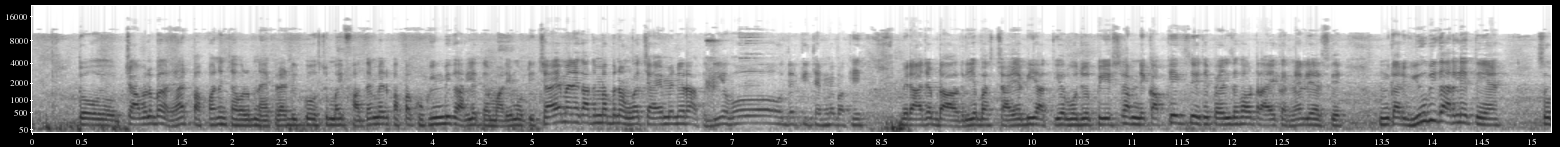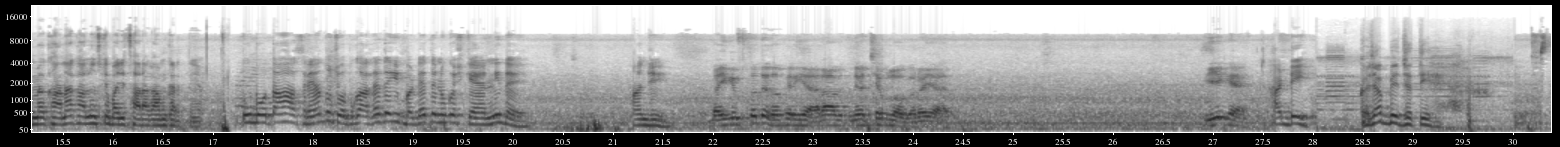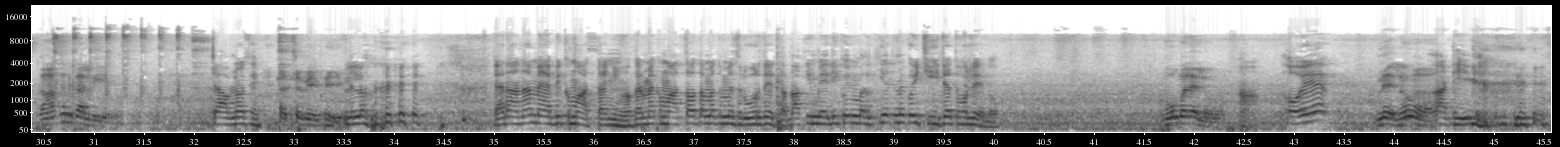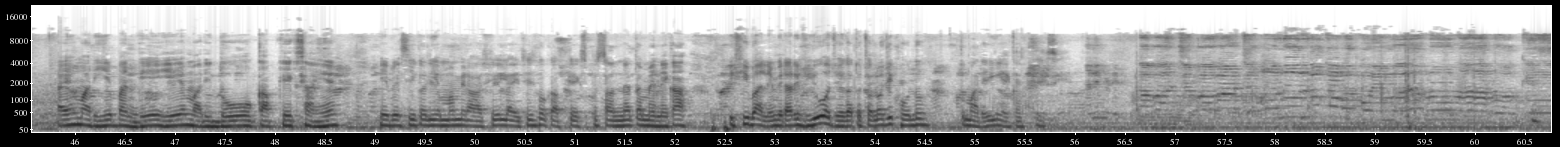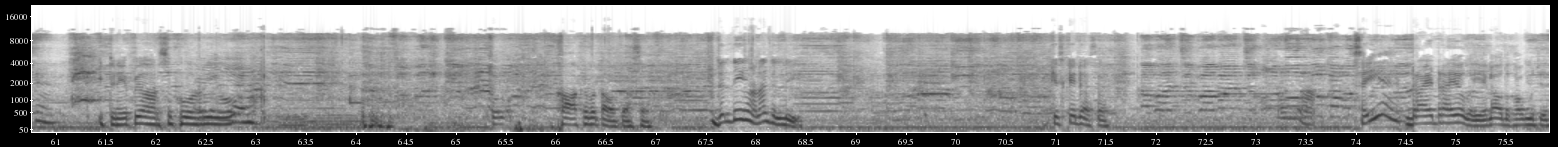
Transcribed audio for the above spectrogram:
तो चावल बनाया यार पापा ने चावल बनाया credit goes to my father मेरे पापा कुकिंग भी कर लेते हैं माड़ी मोटी। चाय मैंने कहा था मैं बनाऊँगा चाय मैंने रख दी है वो उधर किचन में बाकी मेरा आज अब डाल रही है बस चाय भी आती है और वो जो पेस्ट हमने कप केक लिए थे पहली दफ़ा ट्राई करने हैं लेयर्स के उनका रिव्यू भी कर लेते हैं। सो मैं खाना खा लूँ उसके बाद सारा काम करते हैं। तू बोता हंस रहे हैं तू चुप कर दे तेरी बर्थडे तेन कुछ कहन नहीं दे। हाँ जी। भाई गिफ्ट तो दे दो फिर यार आप इतने अच्छे ब्लॉगर हो यार। ये क्या है? हड्डी। गजब बेइज्जती है कहाँ से निकाली है चावलों से। अच्छा भी ठीक। ले लो। यार आना मैं भी कमाता नहीं हूँ। अगर मैं कमाता होता मैं तुम्हें ज़रूर देता। बाकी मेरी कोई मलकियत में कोई चीज़ है तो वो ले लो। वो मैं ले लूँगा। हाँ। ओए। ले लूँगा। हाँ ठीक है। अरे हमारी ये बन गई है ये हमारी दो कप केक्स आए हैं। ये बेसिकली अम्मा मिराज के लिए लाई थी इसको कप केक्स पसंद है तो मैंने कहा इसी बहाने मेरा रिव्यू हो जाएगा तो चलो जी खोलो। तुम्हारे ही हैं कप केक्स इतने प्यार से खोल रही हो। चलो खा के बताओ कैसा है। जल्दी खाना जल्दी। किसके जैसा है? सही है ड्राई ड्राई हो गई है। लाओ दिखाओ मुझे।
